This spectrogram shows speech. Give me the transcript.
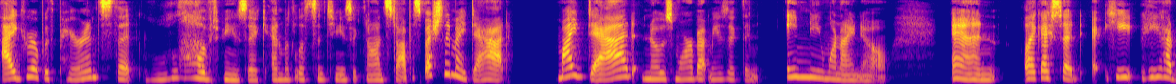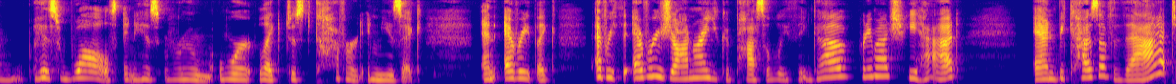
I grew up with parents that loved music and would listen to music nonstop, especially my dad. My dad knows more about music than anyone I know. And like I said, he he had his walls in his room were like just covered in music. And every like every every genre you could possibly think of pretty much he had. And because of that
